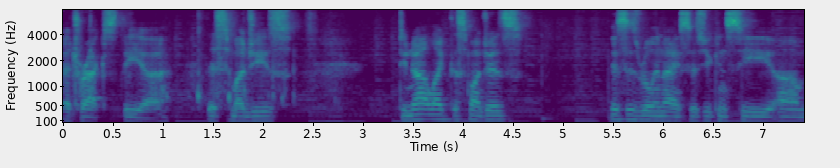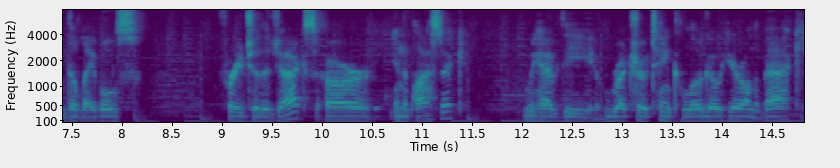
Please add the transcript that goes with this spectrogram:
attracts the, uh, the smudgies. Do not like the smudges. This is really nice. As you can see, um, the labels for each of the jacks are in the plastic. We have the RetroTink logo here on the back,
